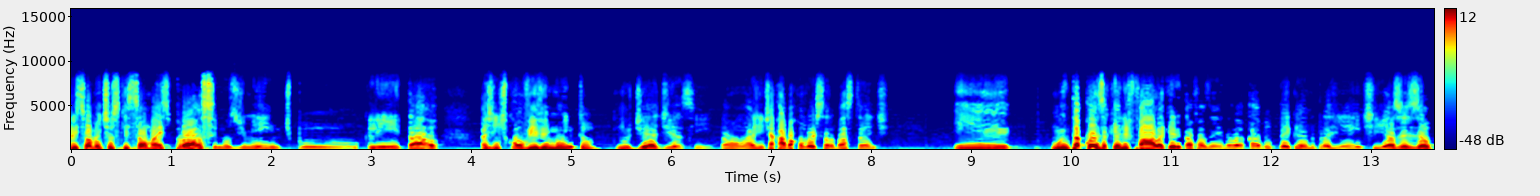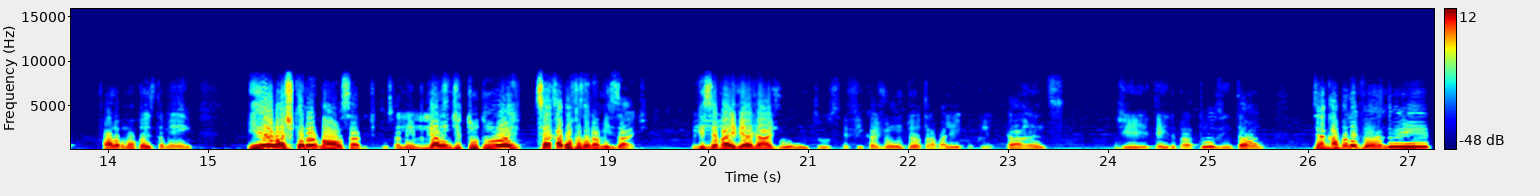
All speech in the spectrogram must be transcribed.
principalmente os que são mais próximos de mim, tipo o Clean e tal, a gente convive muito no dia a dia, assim. Então a gente acaba conversando bastante. E muita coisa que ele fala que ele tá fazendo, eu acabo pegando pra gente. E às vezes eu falo alguma coisa também. E eu acho que é normal, sabe? Tipo, também, Sim. porque além de tudo, você acaba fazendo amizade. Porque Sim. você vai viajar junto, você fica junto. Eu trabalhei com o Clean já antes de ter ido pra Tuz, então você acaba levando e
